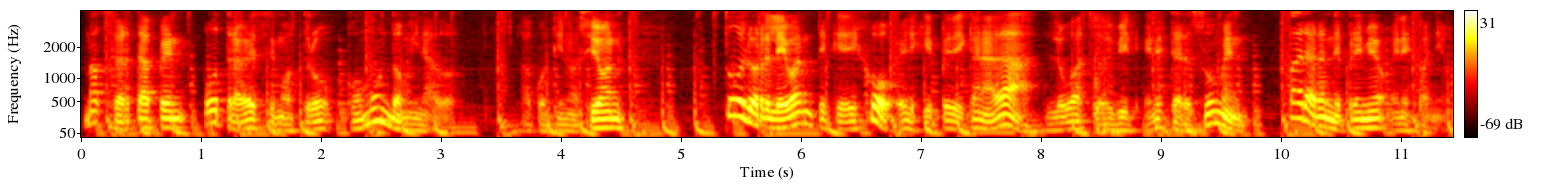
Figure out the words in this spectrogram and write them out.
Max Verstappen otra vez se mostró como un dominador. A continuación, todo lo relevante que dejó el GP de Canadá lo vas a vivir en este resumen para Grande Premio en Español.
